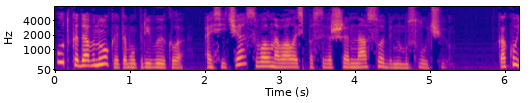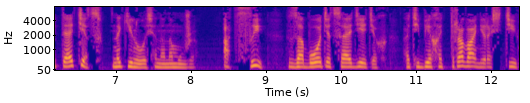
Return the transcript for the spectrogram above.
Утка давно к этому привыкла, а сейчас волновалась по совершенно особенному случаю. «Какой ты отец?» — накинулась она на мужа. «Отцы заботятся о детях, а тебе хоть трава не расти».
